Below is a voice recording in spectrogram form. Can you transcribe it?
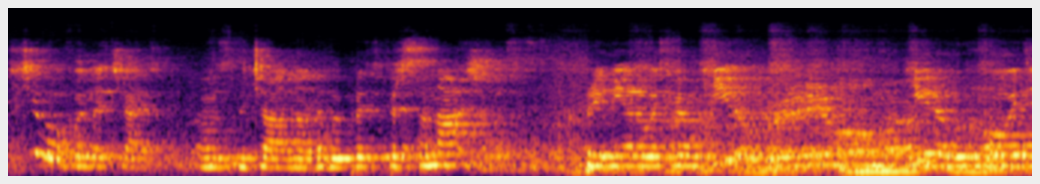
С чего бы начать? Ну, Сначала надо выбрать персонажа. К примеру, возьмем Киру. Кира выходит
